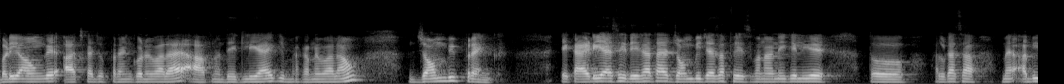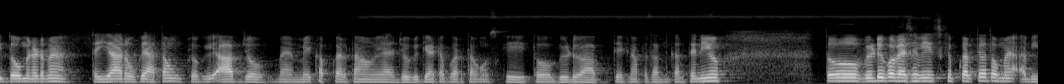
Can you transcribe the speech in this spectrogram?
बढ़िया होंगे। आज का जो प्रैंक होने वाला है, आपने देख लिया है कि मैं करने वाला हूँ जॉम्बी प्रैंक एक आइडिया ऐसे ही देखा था जॉम्बी जैसा फेस बनाने के लिए। तो हल्का सा, मैं अभी दो मिनट में तैयार होके आता हूँ, क्योंकि आप जो मैं मेकअप करता हूँ या जो भी गेटअप करता हूँ, उसकी तो वीडियो आप देखना पसंद करते नहीं हो। तो वीडियो को वैसे भी स्किप करते हो तो मैं अभी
